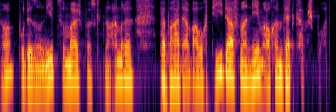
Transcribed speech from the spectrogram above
Ja, Budesonid zum Beispiel, es gibt noch andere Präparate, aber auch die darf man nehmen, auch im Wettkampfsport.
